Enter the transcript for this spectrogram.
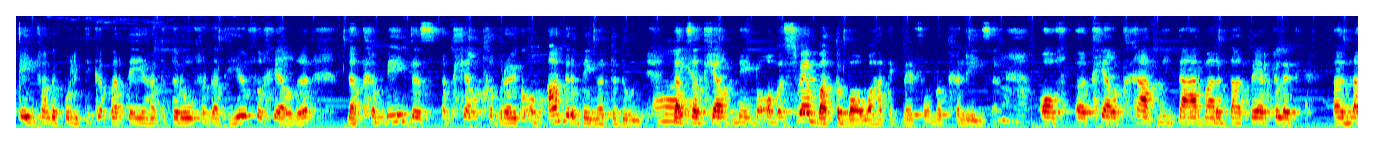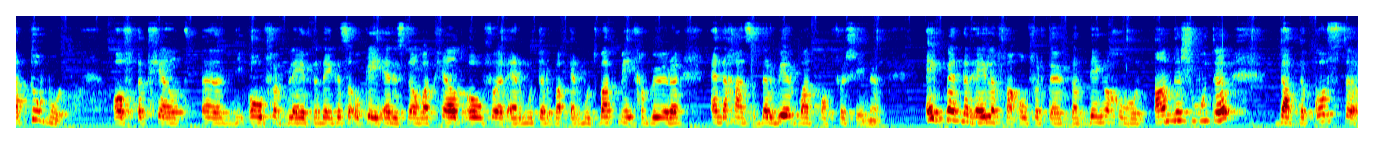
een van de politieke partijen had het erover dat heel veel gelden, dat gemeentes het geld gebruiken om andere dingen te doen. Oh, dat ja. ze het geld nemen om een zwembad te bouwen, had ik bijvoorbeeld gelezen. Of het geld gaat niet daar waar het daadwerkelijk naartoe moet. Of het geld eh, die overblijft, dan denken ze: oké, er is nou wat geld over, er moet, er, er moet wat mee gebeuren. En dan gaan ze er weer wat op verzinnen. Ik ben er heel erg van overtuigd dat dingen gewoon anders moeten. Dat de kosten,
